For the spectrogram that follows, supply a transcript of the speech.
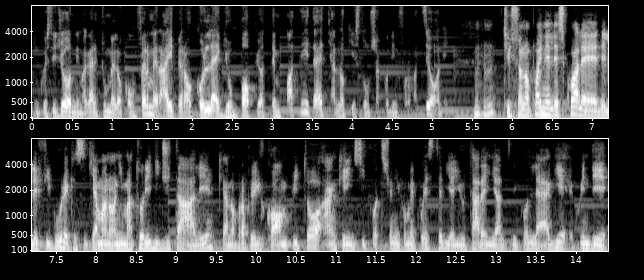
in questi giorni, magari tu me lo confermerai, però colleghi un po' più attempati di te ti hanno chiesto un sacco di informazioni. Mm-hmm. Ci sono poi nelle scuole delle figure che si chiamano animatori digitali, che hanno proprio il compito, anche in situazioni come queste, di aiutare gli altri colleghi e quindi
